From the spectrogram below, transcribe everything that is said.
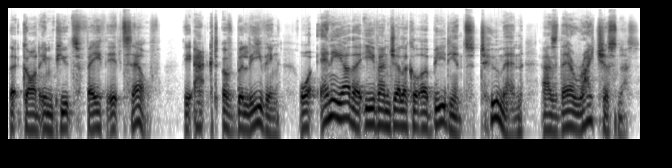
that God imputes faith itself, the act of believing, or any other evangelical obedience to men as their righteousness.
